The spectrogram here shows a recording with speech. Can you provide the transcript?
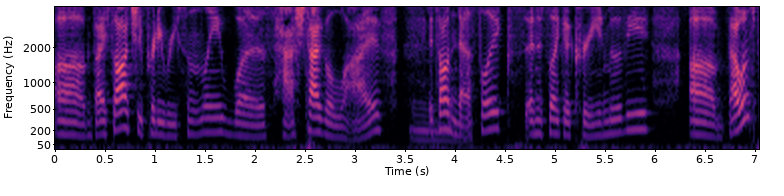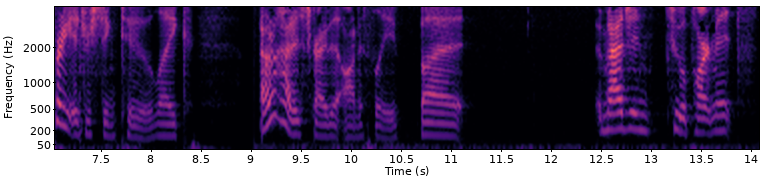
um, that I saw actually pretty recently was hashtag Alive. It's on Netflix and it's like a Korean movie. Um, that one's pretty interesting too. Like, I don't know how to describe it honestly, but imagine two apartments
